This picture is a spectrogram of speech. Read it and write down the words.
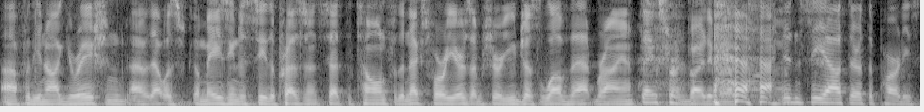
Uh, for the inauguration. Uh, that was amazing to see the president set the tone for the next four years. I'm sure you just love that, Brian. Thanks for inviting me. I didn't see you out there at the parties.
